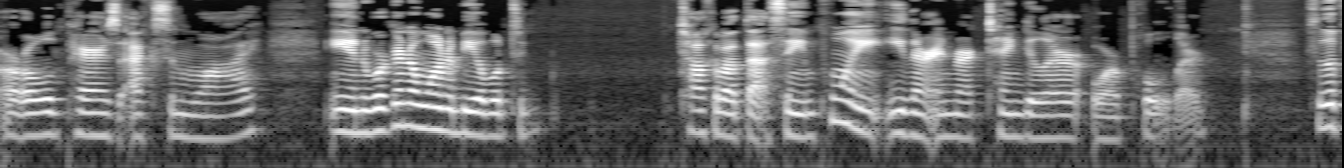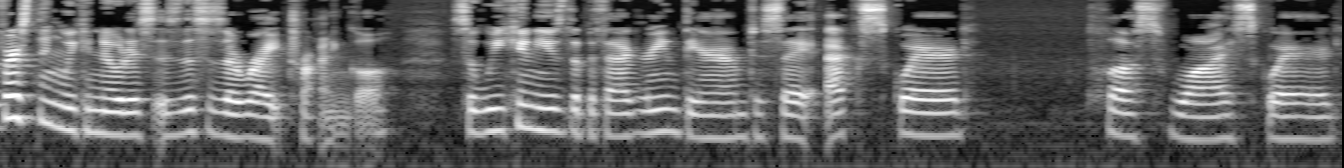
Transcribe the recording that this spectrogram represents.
Our old pair is x and y. And we're going to want to be able to talk about that same point either in rectangular or polar. So the first thing we can notice is this is a right triangle. So we can use the Pythagorean theorem to say x squared plus y squared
